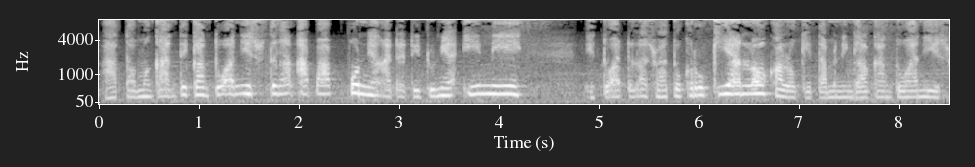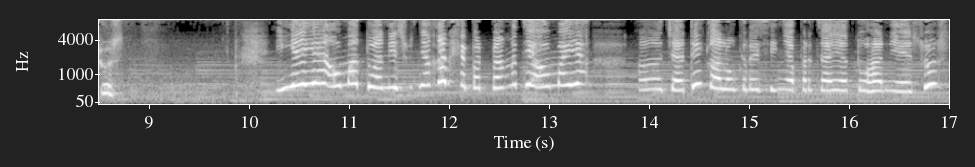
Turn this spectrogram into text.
atau menggantikan Tuhan Yesus dengan apa pun yang ada di dunia ini. Itu adalah suatu kerugian loh kalau kita meninggalkan Tuhan Yesus. Iya ya Oma Tuhan Yesusnya kan hebat banget ya Oma ya. Uh, jadi kalau Gresinya percaya Tuhan Yesus,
